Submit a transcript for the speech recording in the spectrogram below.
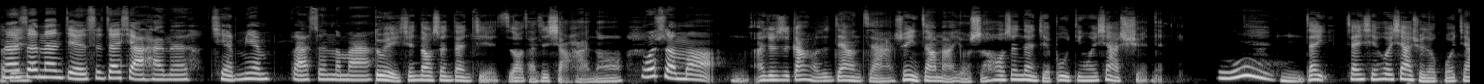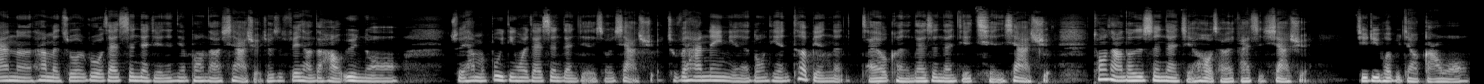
那贝圣诞节是在小寒的前面发生的吗？对，先到圣诞节之后才是小寒哦。为什么？嗯，啊，就是刚好是这样子啊。所以你知道吗？有时候圣诞节不一定会下雪呢。哦，嗯，在在一些会下雪的国家呢，他们说如果在圣诞节那天碰到下雪，就是非常的好运哦。所以他们不一定会在圣诞节的时候下雪，除非他那一年的冬天特别冷，才有可能在圣诞节前下雪。通常都是圣诞节后才会开始下雪，几率会比较高哦。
